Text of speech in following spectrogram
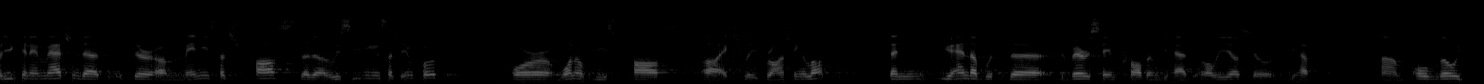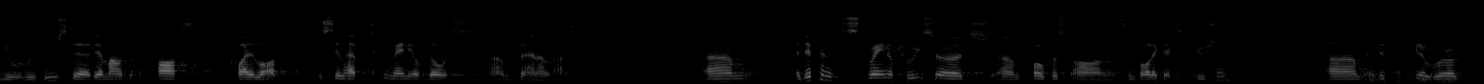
But you can imagine that if there are many such paths that are receiving such input, or one of these paths are actually branching a lot, then you end up with the, the very same problem you had earlier. So you have, um, although you reduce the, the amount of paths quite a lot, you still have too many of those um, to analyze. Um, a different strain of research um, focused on symbolic execution. Um, and this particular work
